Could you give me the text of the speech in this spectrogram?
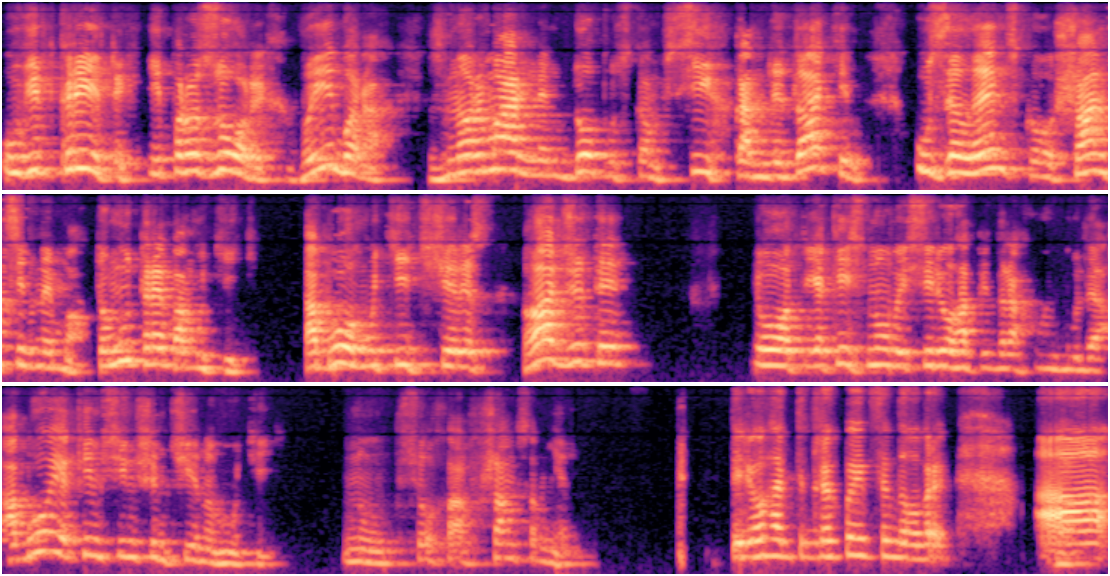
у відкритих і прозорих виборах з нормальним допуском всіх кандидатів у Зеленського шансів нема. Тому треба мутіть. Або мутіть через гаджети, от, якийсь новий Серега підрахуй буде, або якимсь іншим чином мутіть. Ну, все, шансів нет. Серега підрахує це добре. А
